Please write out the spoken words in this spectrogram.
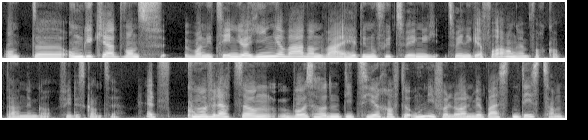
Und äh, umgekehrt, wenn's, wenn ich zehn Jahre jünger war, dann war, hätte ich noch viel zu wenig, zu wenig Erfahrung einfach gehabt an dem, für das Ganze. Jetzt kann man vielleicht sagen, was hat denn die Zirch auf der Uni verloren? Wie passt denn das zusammen?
